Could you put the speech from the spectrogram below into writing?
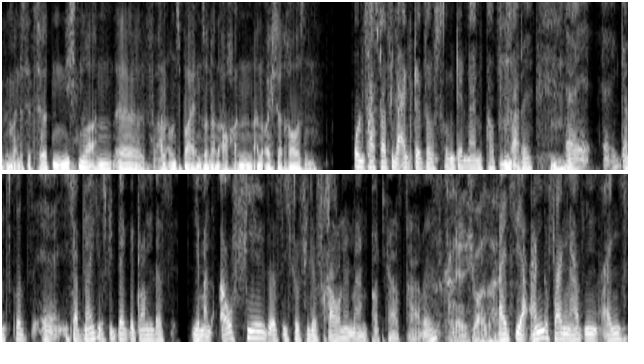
wenn man das jetzt hört, nicht nur an, äh, an uns beiden, sondern auch an, an euch da draußen. Unfassbar viele Anknüpfungspunkte in meinem Kopf mhm. gerade. Mhm. Äh, äh, ganz kurz, äh, ich habe neulich das Feedback bekommen, dass jemand auffiel, dass ich so viele Frauen in meinem Podcast habe. Das kann ja nicht wahr sein. Als wir angefangen hatten, eigentlich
